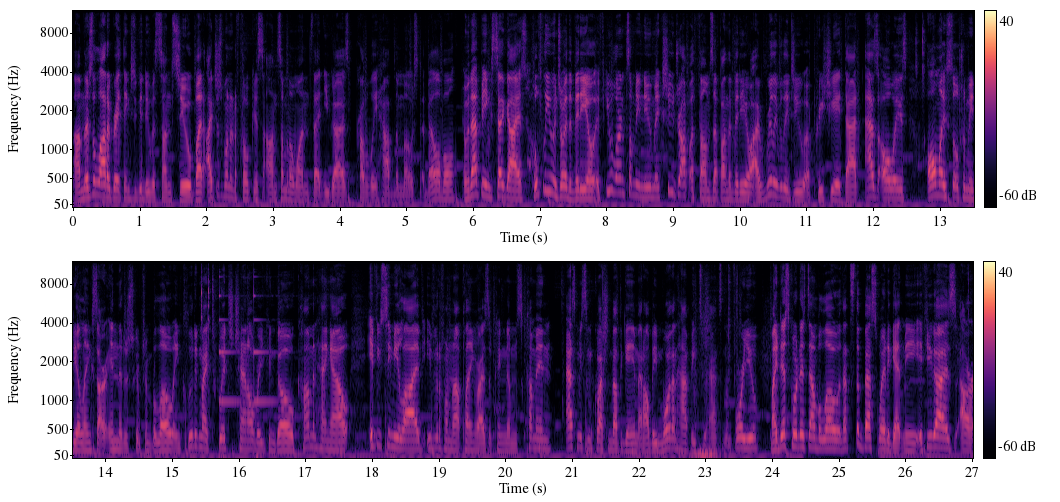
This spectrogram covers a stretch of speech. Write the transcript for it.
Um, there's a lot of great things you could do with Sun Tzu but I just wanted to focus on some of the ones that you guys probably have the most available. And with that being said guys hopefully you enjoyed the video. If you learned something new make sure you drop a thumbs up on the video. I really really do appreciate that. As always all my social media links are in the description below including my twitch channel where you can go come and hang out. If you see me live even if i'm not playing rise of kingdoms come in ask me some questions about the game and i'll be more than happy to answer them for you. My discord is down below. That's the best way to get me. If you guys are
